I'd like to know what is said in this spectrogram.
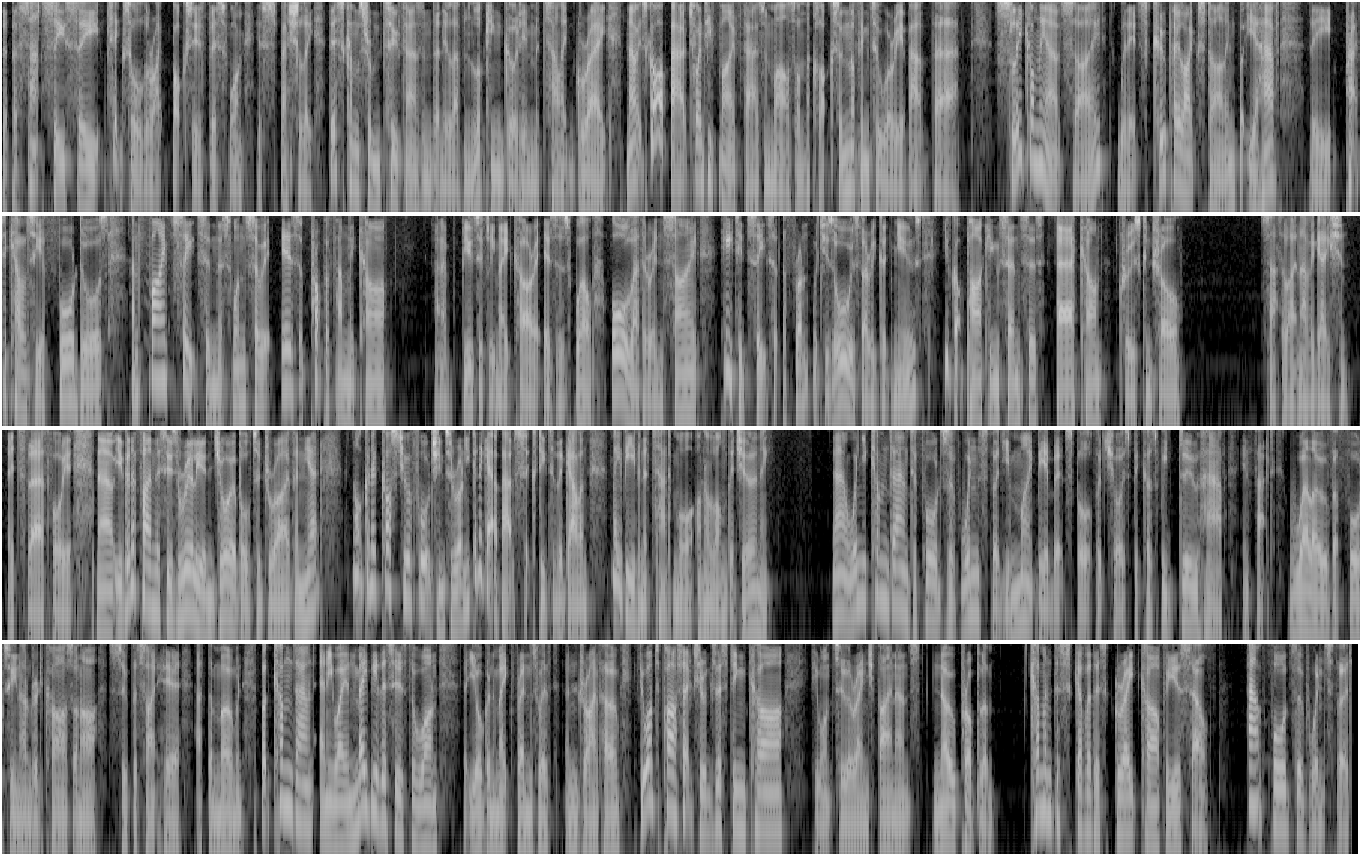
The Passat CC ticks all the right boxes, this one especially. This comes from 2011, looking good in metallic grey. Now, it's got about 25,000 miles on the clock, so nothing to worry about there. Sleek on the outside, with its coupe like styling, but you have the practicality of four doors and five seats in this one, so it is a proper family car and a beautifully made car it is as well. All leather inside, heated seats at the front, which is always very good news. You've got parking sensors, aircon, cruise control, satellite navigation. It's there for you. Now, you're going to find this is really enjoyable to drive and yet not going to cost you a fortune to run. You're going to get about 60 to the gallon, maybe even a tad more on a longer journey. Now, when you come down to Fords of Winsford, you might be a bit sport for choice because we do have, in fact, well over 1,400 cars on our super site here at the moment. But come down anyway, and maybe this is the one that you're going to make friends with and drive home. If you want to part X your existing car, if you want to arrange finance, no problem. Come and discover this great car for yourself at Fords of Winsford.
